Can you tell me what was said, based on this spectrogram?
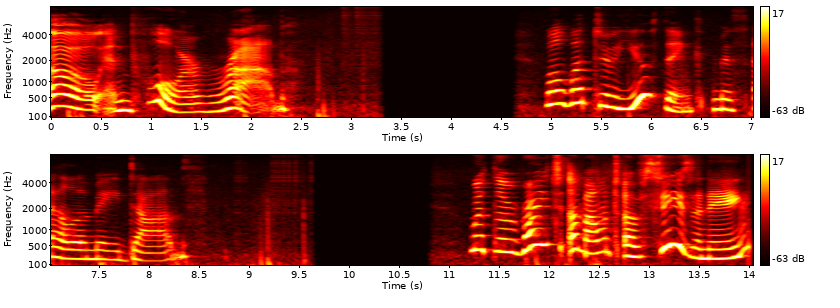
Oh, and poor Rob. Well, what do you think, Miss Ella May Dobbs? With the right amount of seasoning,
